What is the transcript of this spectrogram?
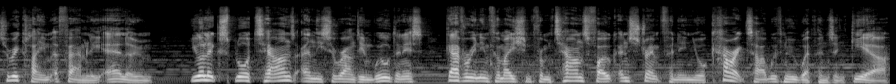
to reclaim a family heirloom. You'll explore towns and the surrounding wilderness, gathering information from townsfolk and strengthening your character with new weapons and gear.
